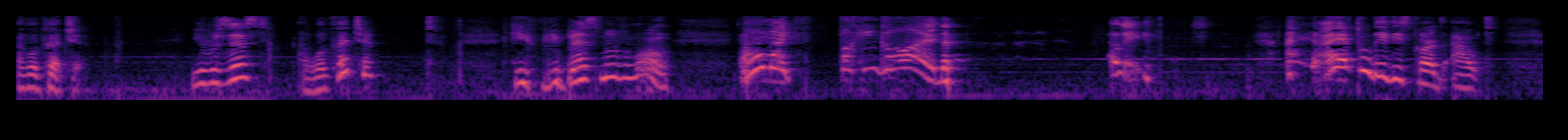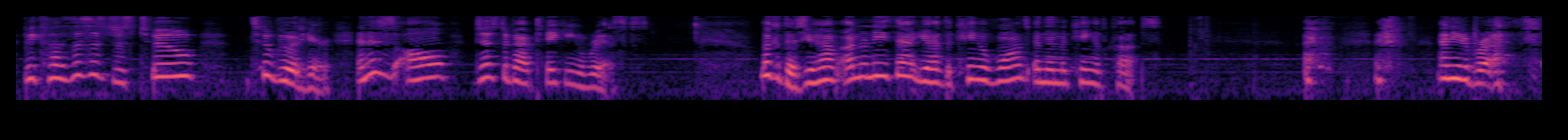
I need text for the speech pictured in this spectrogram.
I go cut you. You resist, I will cut you. You, you best move along. Oh my fucking god! Okay. I, I have to leave these cards out. Because this is just too, too good here. And this is all just about taking risks. Look at this. You have underneath that, you have the King of Wands and then the King of Cups. I need a breath.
